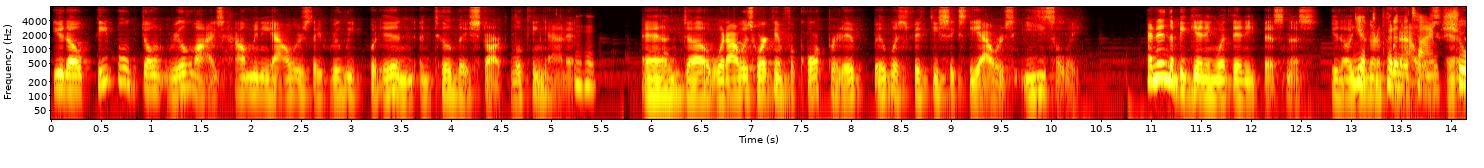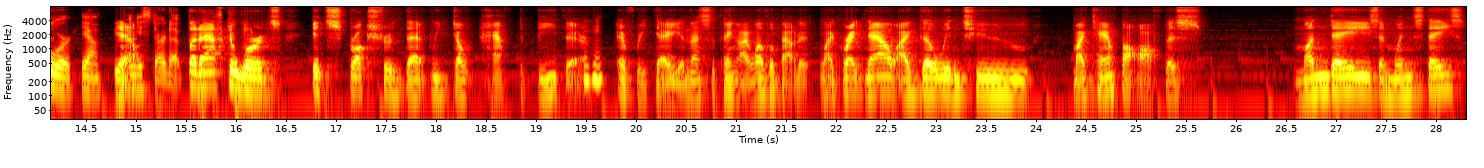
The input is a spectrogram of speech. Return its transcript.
You know, people don't realize how many hours they really put in until they start looking at it. Mm-hmm. And uh, when I was working for corporate, it, it was 50, 60 hours easily. And in the beginning, with any business, you know, you you're going to put, put in the time. In. Sure, yeah, yeah. When you start up, but afterwards, it's structured that we don't have to be there mm-hmm. every day and that's the thing i love about it like right now i go into my tampa office mondays and wednesdays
